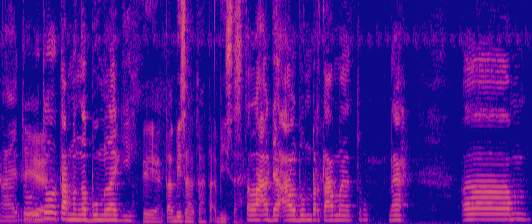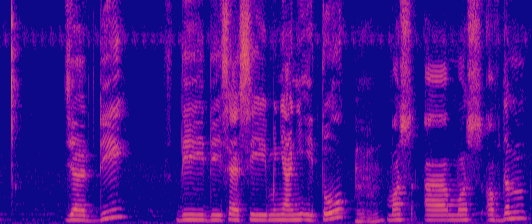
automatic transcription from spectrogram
Nah, itu Iya. itu tambah ngebum lagi Iya, tak bisakah? Tak bisa. setelah ada album pertama itu. Nah, em, jadi di di sesi menyanyi itu Mm-mm. most eh, most of them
